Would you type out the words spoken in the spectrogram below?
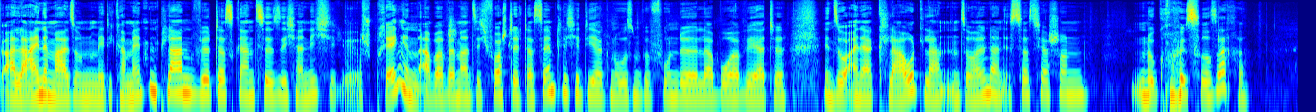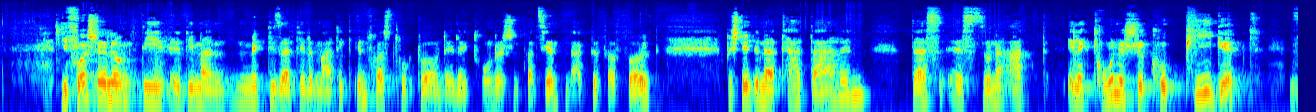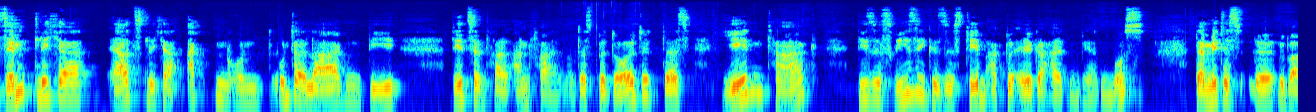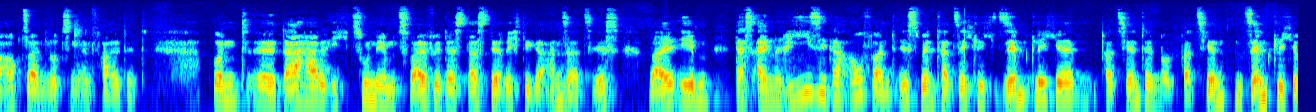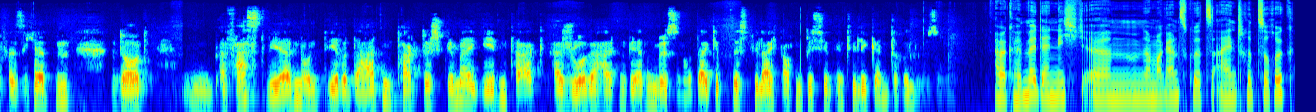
Alleine mal so ein Medikamentenplan wird das Ganze sicher nicht äh, sprengen. Aber wenn man sich vorstellt, dass sämtliche Diagnosenbefunde, Laborwerte in so einer Cloud landen sollen, dann ist das ja schon eine größere Sache. Die Vorstellung, die, die man mit dieser Telematikinfrastruktur und der elektronischen Patientenakte verfolgt, besteht in der Tat darin, dass es so eine Art elektronische Kopie gibt sämtlicher ärztlicher Akten und Unterlagen, die dezentral anfallen. Und das bedeutet, dass jeden Tag dieses riesige System aktuell gehalten werden muss, damit es äh, überhaupt seinen Nutzen entfaltet. Und äh, da habe ich zunehmend Zweifel, dass das der richtige Ansatz ist, weil eben das ein riesiger Aufwand ist, wenn tatsächlich sämtliche Patientinnen und Patienten, sämtliche Versicherten dort äh, erfasst werden und ihre Daten praktisch immer jeden Tag ajour gehalten werden müssen. Und da gibt es vielleicht auch ein bisschen intelligentere Lösungen. Aber können wir denn nicht, ähm, nochmal ganz kurz einen Schritt zurück,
